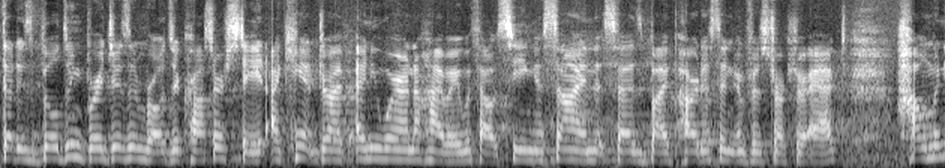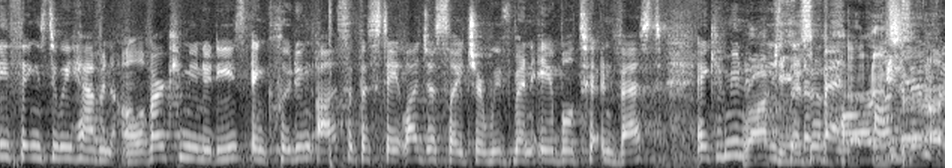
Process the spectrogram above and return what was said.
that is building bridges and roads across our state. I can't drive anywhere on a highway without seeing a sign that says bipartisan infrastructure act. How many things do we have in all of our communities, including us at the state legislature? We've been able to invest in communities Rocky, that is have it been hard? Is it, are,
